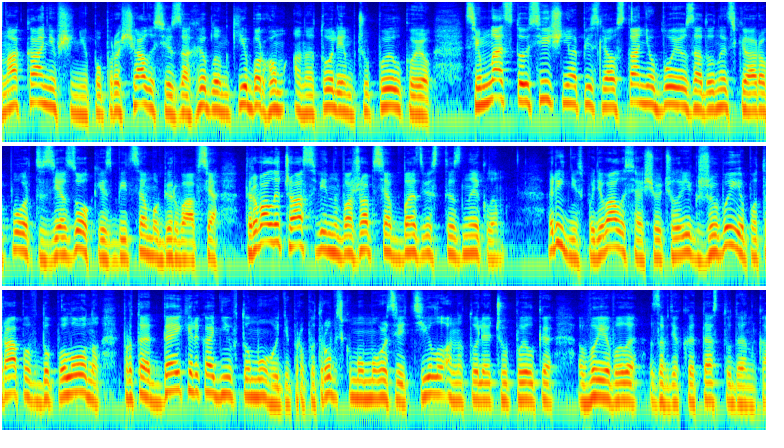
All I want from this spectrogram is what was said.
На Канівщині попрощалися із загиблим кіборгом Анатолієм Чупилкою. 17 січня після останнього бою за Донецький аеропорт зв'язок із бійцем обірвався. Тривалий час він вважався безвісти зниклим. Рідні сподівалися, що чоловік живий і потрапив до полону. Проте декілька днів тому у Дніпропетровському морзі тіло Анатолія Чупилки виявили завдяки тесту ДНК.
